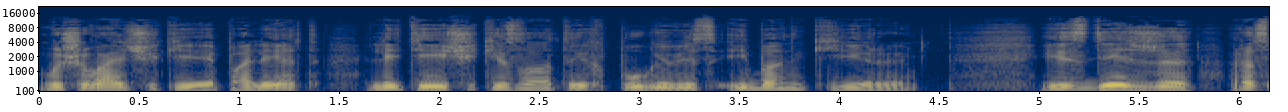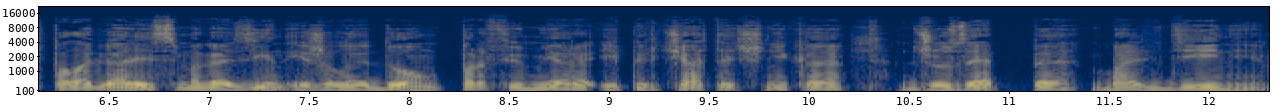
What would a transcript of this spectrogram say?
вышивальщики эполет, литейщики золотых пуговиц и банкиры. И здесь же располагались магазин и жилой дом парфюмера и перчаточника Джузеппе Бальдини.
